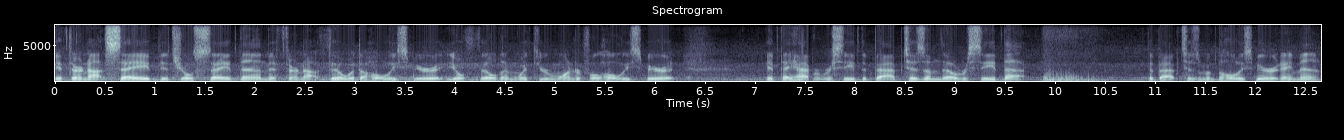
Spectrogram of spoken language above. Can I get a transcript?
If they're not saved, that you'll save them. If they're not filled with the Holy Spirit, you'll fill them with your wonderful Holy Spirit. If they haven't received the baptism, they'll receive that the baptism of the Holy Spirit. Amen.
